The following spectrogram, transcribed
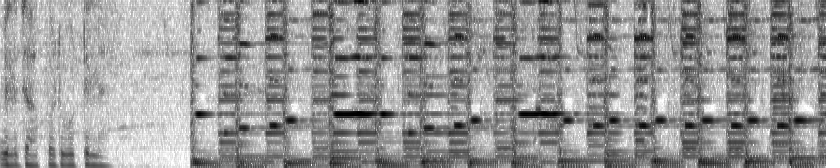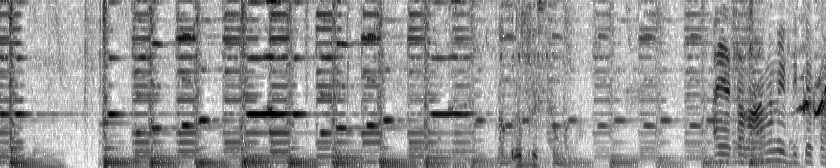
వీళ్ళు జాక్పాటు కొట్టింది డబ్బులు అట్లా రాగానే ఇట్లా ఇచ్చేస్తా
